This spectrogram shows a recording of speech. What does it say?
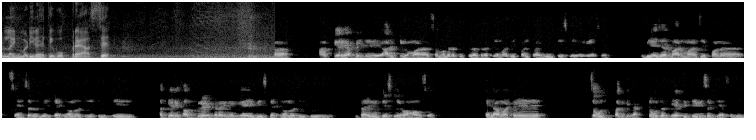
ઓનલાઈન મળી રહે તેવો પ્રયાસ છે અત્યારે આપણે જે આરટીઓમાં સમગ્ર ગુજરાત રાજ્યમાં જે પણ ડ્રાઇવિંગ ટેસ્ટ લઈ રહ્યા છે બે હજાર બારમાં જે પણ સેન્સર બેઝ ટેકનોલોજી હતી, એ અત્યારે અપગ્રેડ કરાવીને એઆઈ બેઝ ટેકનોલોજીથી ડ્રાઇવિંગ ટેસ્ટ લેવામાં આવશે. એના માટે ચૌદ અગિયાર ચૌદ અગિયારથી ત્રેવીસ અગિયાર સુધી,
